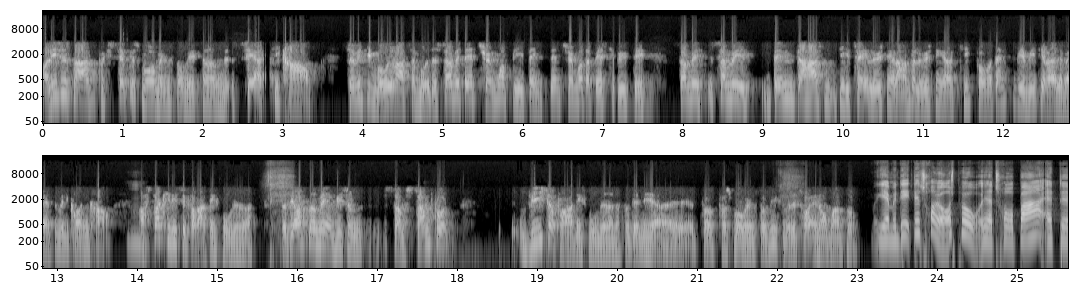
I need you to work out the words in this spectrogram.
og lige så snart for eksempel små og mellemstore virksomheder ser de krav, så vil de målrette sig mod det. Så vil den tømmer blive den, den tømmer, der bedst kan bygge det. Så vil, så vil dem, der har sådan digitale løsninger eller andre løsninger, kigge på, hvordan bliver vi de relevante med de grønne krav. Mm. Og så kan de se forretningsmuligheder. Så det er også noget med, at vi som, som samfund viser forretningsmulighederne for den her øh, for, for små og mellemstore virksomheder. Det tror jeg enormt meget på. Jamen det, det tror jeg også på. Jeg tror bare, at øh,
